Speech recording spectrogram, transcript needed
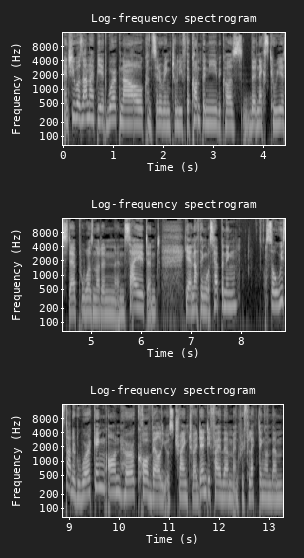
And she was unhappy at work now, considering to leave the company because the next career step was not in, in sight and yeah, nothing was happening. So we started working on her core values, trying to identify them and reflecting on them.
